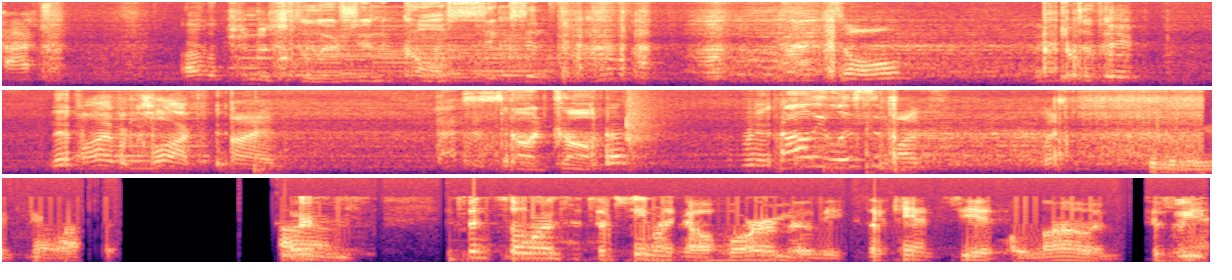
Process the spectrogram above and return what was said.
Jackson. Soul. At five o'clock. Time. That's a sound con. Probably listen. Once. Um, it's been so long since I've seen like a horror movie because I can't see it alone because we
